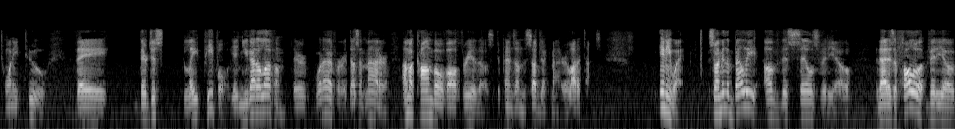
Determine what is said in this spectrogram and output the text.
22. They they're just late people, and you gotta love them. They're whatever. It doesn't matter. I'm a combo of all three of those. Depends on the subject matter. A lot of times. Anyway, so I'm in the belly of this sales video that is a follow-up video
